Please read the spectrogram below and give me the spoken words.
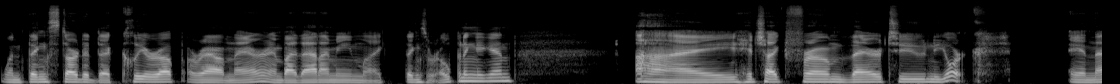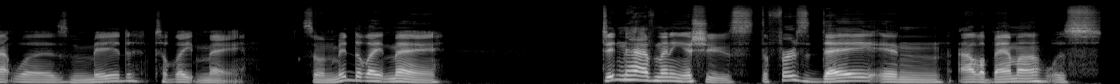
when things started to clear up around there, and by that I mean like things were opening again, I hitchhiked from there to New York, and that was mid to late May. So in mid to late May, didn't have many issues. The first day in Alabama was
